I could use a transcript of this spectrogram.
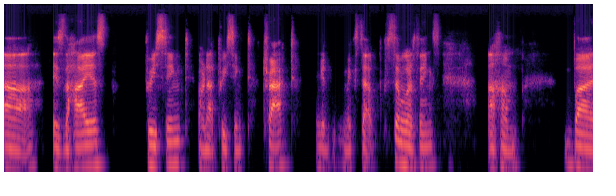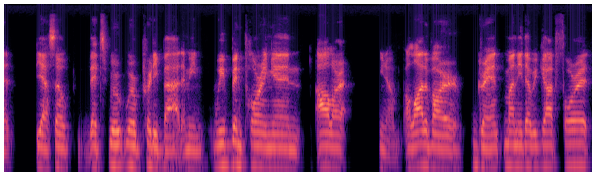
uh, is the highest precinct or not precinct tract. I get mixed up. Similar things. Um, but yeah, so it's we're we're pretty bad. I mean, we've been pouring in all our, you know, a lot of our grant money that we got for it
